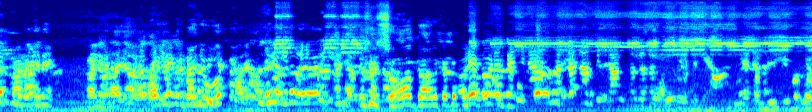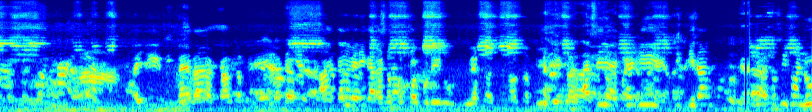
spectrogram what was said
ਇੱਕ ਮਿੰਟ ਬੈਠੇ ਨੇ ਤੁਸੀਂ 100 ਗਾਲ ਕੱਢ। ਇੱਕ ਮਿੰਟ ਭਾਈ ਜੀ ਮੈਂ ਕੱਲ ਤੱਕ ਅੰਕਲ ਮੇਰੀ ਗੱਲ ਸੁਣੋ। ਪੁੱਛੋ ਕੁੜੀ ਨੂੰ ਮੇਰੇ ਨਾਲ ਤਾਂ ਵੀਡੀਓ ਅਸੀਂ ਇੱਥੇ ਜੀ ਇੱਕੀ ਦਾ। ਤੁਸੀਂ ਸਾਨੂੰ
